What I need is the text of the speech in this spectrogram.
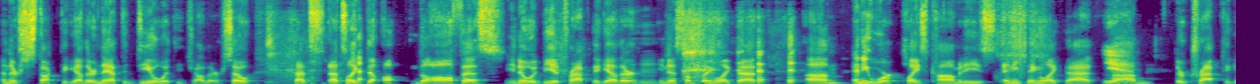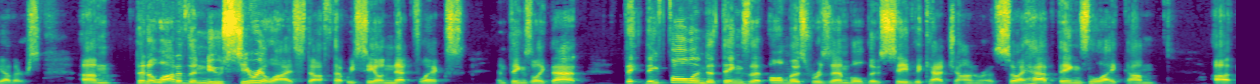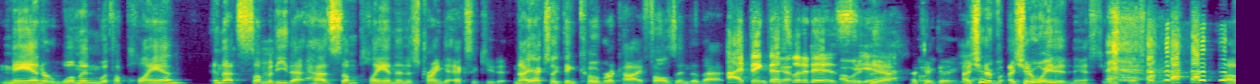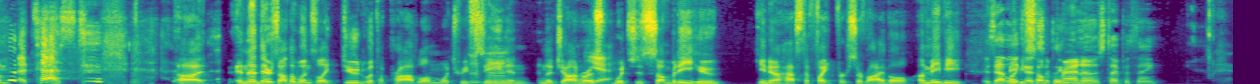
and they're stuck together and they have to deal with each other. So that's that's like the the office. You know, would be a trap together. Mhm. You know, something like that. Um, any workplace comedies, anything like that. Yeah. Um, they're trapped togethers. Um, then a lot of the new serialized stuff that we see on Netflix and things like that, they, they fall into things that almost resemble those save the cat genres. So I have things like um, uh, man or woman with a plan, and that's somebody that has some plan and is trying to execute it. And I actually think Cobra Kai falls into that. I think that's Yeah, what it is. I would agree. Yeah. I would Okay. Good. agree. I should have. I should have waited and asked you. asked you. Um, a test. uh, and then there's other ones like Dude with a Problem, which we've seen in in the genres, Yeah. which is somebody who you know has to fight for survival. Uh, maybe Is that like a something- Sopranos type of thing?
